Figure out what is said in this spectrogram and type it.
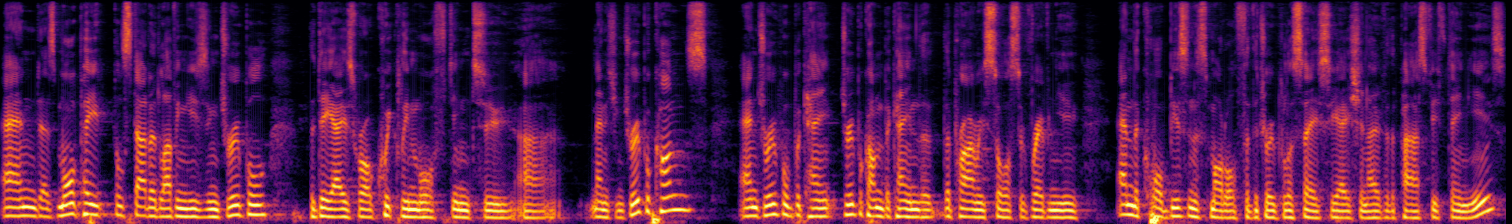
And as more people started loving using Drupal, the DAs all quickly morphed into uh, managing DrupalCons, and Drupal became, DrupalCon became the, the primary source of revenue and the core business model for the Drupal Association over the past 15 years.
